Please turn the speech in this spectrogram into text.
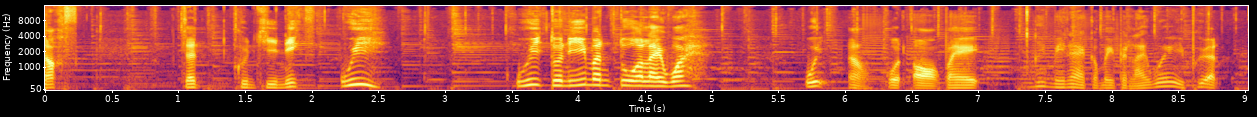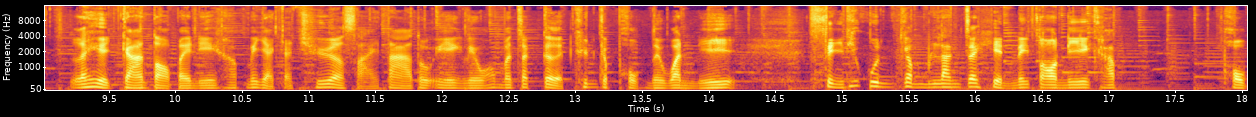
น็อกซ์จะคุณคีนิกอุ้ยอุ้ยตัวนี้มันตัวอะไรวะอุ้ยอ้าวกดออกไปไม่ได้ก็ไม่เป็นไรเว้ยเพื่อนและเหตุการณ์ต่อไปนี้ครับไม่อยากจะเชื่อสายตาตัวเองเลยว่ามันจะเกิดขึ้นกับผมในวันนี้ สิ่งที่คุณกำลังจะเห็นในตอนนี้ครับ ผม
